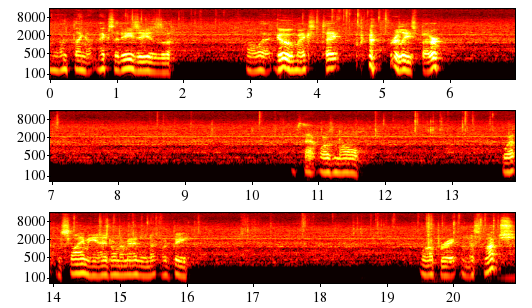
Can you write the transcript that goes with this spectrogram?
And one thing that makes it easy is uh, all that goo makes the tape release better. If that wasn't all wet and slimy, I don't imagine it would be cooperating this much.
